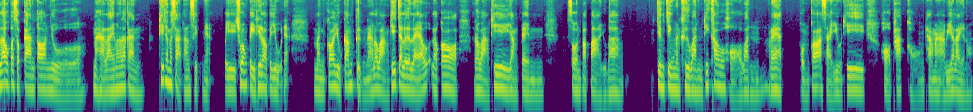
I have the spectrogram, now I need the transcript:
เล่าประสบการณ์ตอนอยู่มหาลัยมั้งแล้วกัน ที่ธรรมศาสตร์รังสิตเนี่ยปีช่วงปีที่เราไปอยู่เนี่ย มันก็อยู่ก้ากึ่งนะ ระหว่างที่เจริญแล้ว แล้วก็ระหว่างที่ยังเป็นโซนป่าๆอยู่บ้าง จริง ๆ มันคือวันที่เข้าหอวันแรก ผมก็อาศัยอยู่ที่หอพักของทางมหาวิทยาลัยเนาะ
